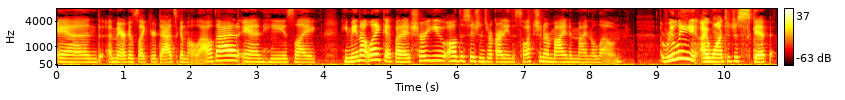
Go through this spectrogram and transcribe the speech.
and America's like, Your dad's gonna allow that? And he's like, He may not like it, but I assure you, all decisions regarding the selection are mine and mine alone. Really, I want to just skip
